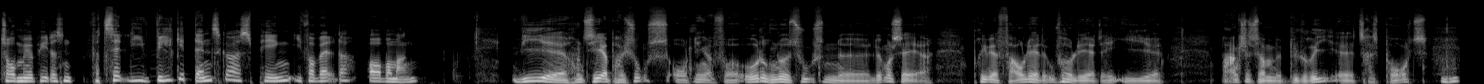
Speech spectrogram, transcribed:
Torben Møger Petersen, fortæl lige, hvilke danskers penge I forvalter, og hvor mange? Vi øh, håndterer pensionsordninger for 800.000 øh, lønmodtagere, primært faglærte og ufaglærte i øh, brancher som byggeri, øh, transport, mm-hmm.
